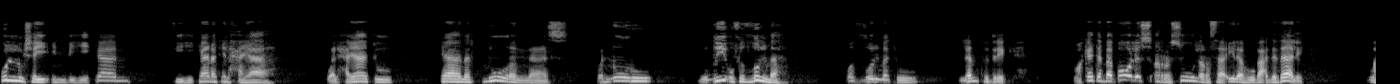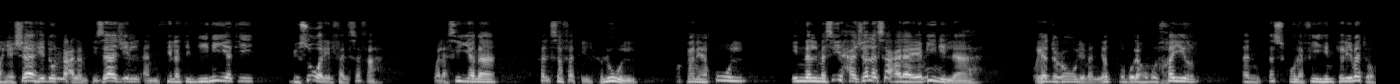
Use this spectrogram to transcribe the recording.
كل شيء به كان فيه كانت الحياة. والحياة كانت نور الناس والنور يضيء في الظلمة والظلمة لم تدركه. وكتب بولس الرسول رسائله بعد ذلك وهي شاهد على امتزاج الأمثلة الدينية بصور الفلسفة ولا سيما فلسفة الحلول. وكان يقول إن المسيح جلس على يمين الله ويدعو لمن يطلب لهم الخير أن تسكن فيهم كلمته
